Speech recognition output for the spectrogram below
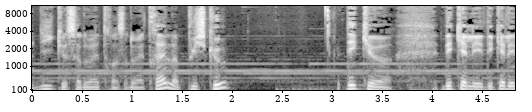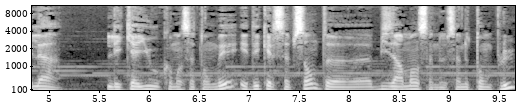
dit que ça doit être ça doit être elle, puisque dès que dès qu'elle est dès qu'elle est là, les cailloux commencent à tomber et dès qu'elle s'absente, euh, bizarrement ça ne ça ne tombe plus.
